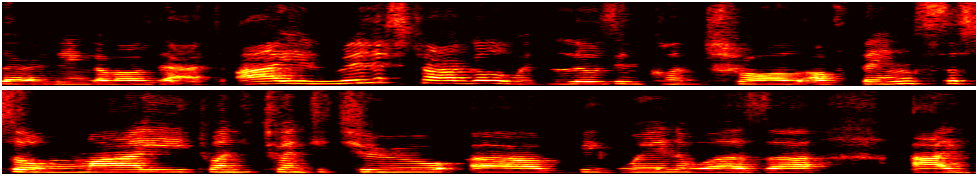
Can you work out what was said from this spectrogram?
learning about that. I really struggle with losing control of things. So my 2022 uh, big win was uh, I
